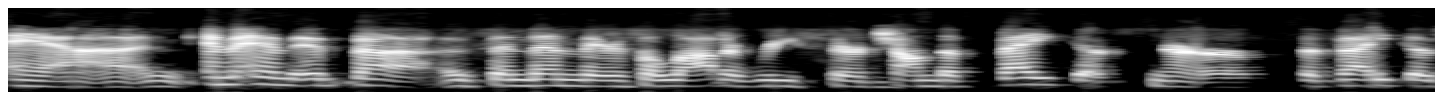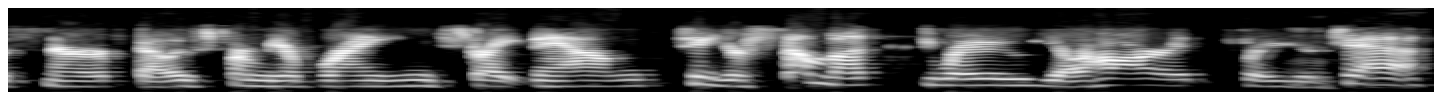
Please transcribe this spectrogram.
and and and it does. And then there's a lot of research on the vagus nerve. The vagus nerve goes from your brain straight down to your stomach, through your heart, through your chest.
